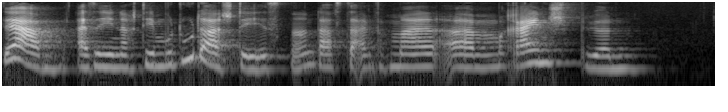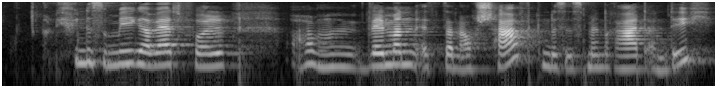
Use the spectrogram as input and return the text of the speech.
ja, also je nachdem, wo du da stehst, ne, darfst du einfach mal ähm, reinspüren. Und ich finde es so mega wertvoll, ähm, wenn man es dann auch schafft, und das ist mein Rat an dich,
